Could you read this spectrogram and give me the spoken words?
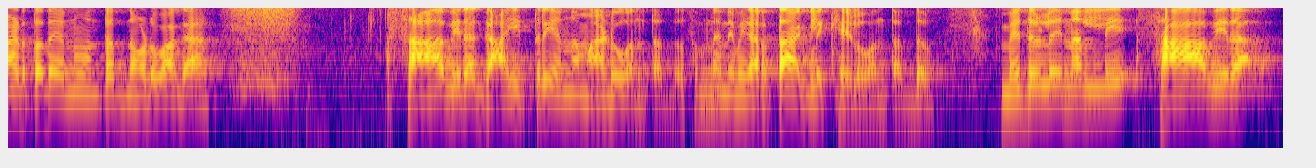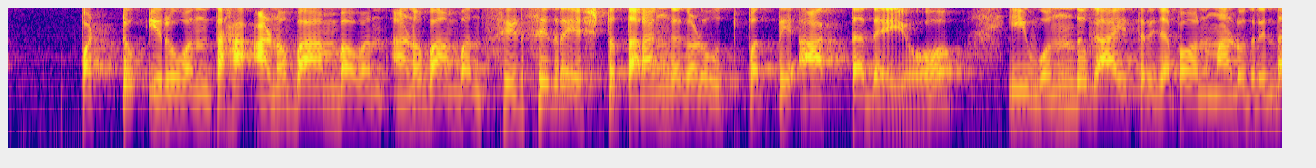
ಮಾಡ್ತದೆ ಅನ್ನುವಂಥದ್ದು ನೋಡುವಾಗ, ಸಾವಿರ ಗಾಯತ್ರಿಯನ್ನು ಮಾಡುವಂಥದ್ದು. ಸುಮ್ಮನೆ ನಿಮಗೆ ಅರ್ಥ ಆಗ್ಲಿಕ್ಕೆ ಹೇಳುವಂಥದ್ದು. ಮೆದುಳಿನಲ್ಲಿ ಸಾವಿರ ಪಟ್ಟು ಇರುವಂತಹ ಅಣುಬಾಂಬವನ್, ಅಣುಬಾಂಬನ್ ಸಿಡಿಸಿದರೆ ಎಷ್ಟು ತರಂಗಗಳು ಉತ್ಪತ್ತಿ ಆಗ್ತದೆಯೋ, ಈ ಒಂದು ಗಾಯತ್ರಿ ಜಪವನ್ನು ಮಾಡೋದ್ರಿಂದ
